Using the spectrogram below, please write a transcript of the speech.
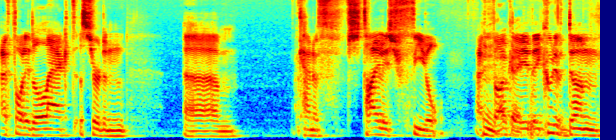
i thought it lacked a certain um, kind of stylish feel. I thought Hmm, okay. they, they could have done.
